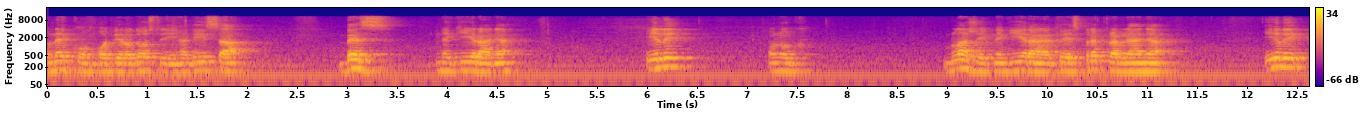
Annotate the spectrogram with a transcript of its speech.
u nekom od vjerodostojnih hadisa, bez negiranja ili onog blažeg negiranja, to jest prepravljanja ili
